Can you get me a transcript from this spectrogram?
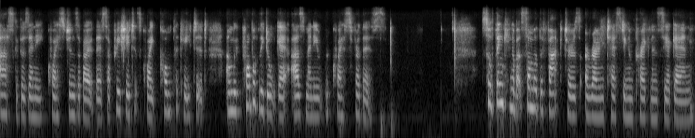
ask if there's any questions about this. I appreciate it's quite complicated and we probably don't get as many requests for this. So thinking about some of the factors around testing and pregnancy again,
